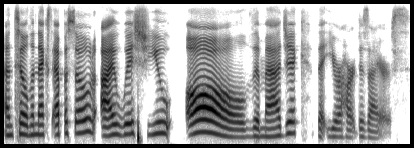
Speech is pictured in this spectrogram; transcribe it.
Until the next episode, I wish you all the magic that your heart desires.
